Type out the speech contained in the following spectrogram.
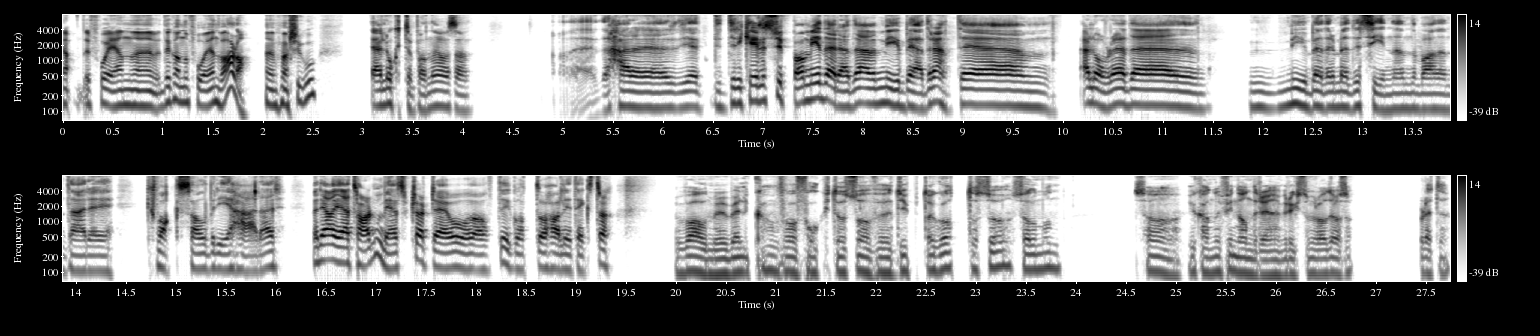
dere, får en, det, kan jo få en hver, da. Vær så god. Jeg lukter på den, og så Det her er- jeg- Drikk hele suppa mi, dere. Det er mye bedre. Det Jeg lover det. Det er mye bedre medisin enn hva den der kvakksalveriet her er. Men ja, jeg tar den med, så klart. Det er jo alltid godt å ha litt ekstra. Valmuemelk kan få folk til å sove dypt og godt også, Salomon. Så vi kan jo finne andre bruksområder også for dette.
